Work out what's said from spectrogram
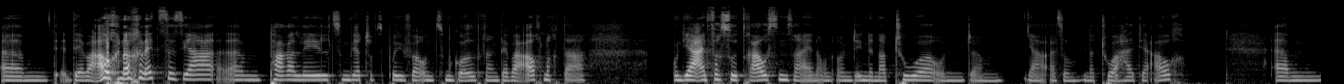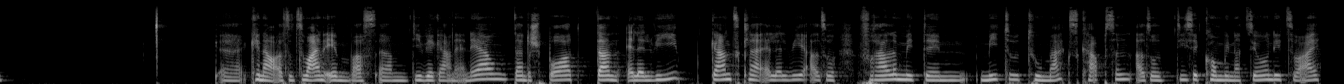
Ähm, der, der, war auch noch letztes Jahr ähm, parallel zum Wirtschaftsprüfer und zum Goldrang. Der war auch noch da. Und ja, einfach so draußen sein und, und in der Natur und ähm, ja, also Natur halt ja auch. Ähm, äh, genau, also zum einen eben was ähm, die vegane Ernährung, dann der Sport, dann LLV, ganz klar LLW, also vor allem mit den Mito 2 Max Kapseln, also diese Kombination, die zwei,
